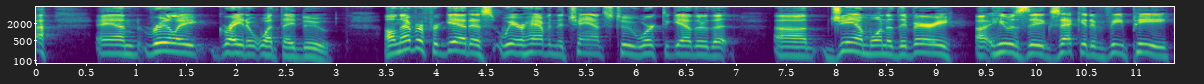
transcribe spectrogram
and really great at what they do. I'll never forget as we are having the chance to work together that uh, Jim, one of the very uh, he was the executive VP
